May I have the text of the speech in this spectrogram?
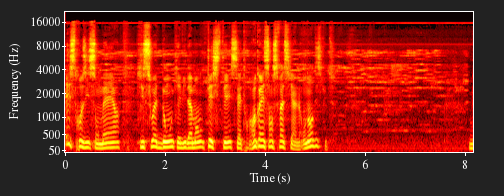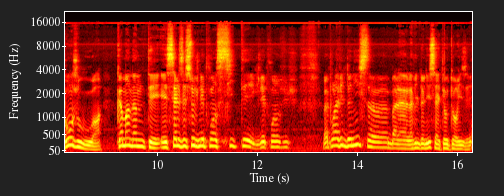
Estrosi, son maire, qui souhaite donc évidemment tester cette reconnaissance faciale. On en discute. Bonjour, Commandante, et celles et ceux que je n'ai point cités, que je n'ai point vus. Bah, pour la ville de Nice, euh, bah, la, ville de Nice a été autorisée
